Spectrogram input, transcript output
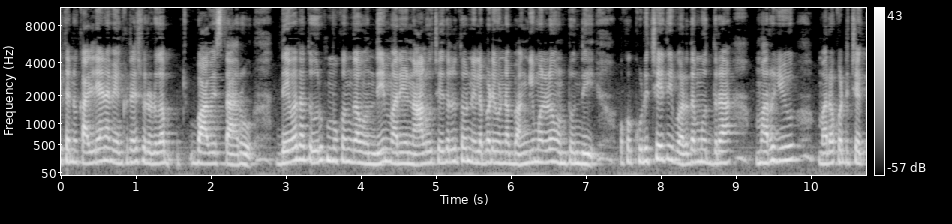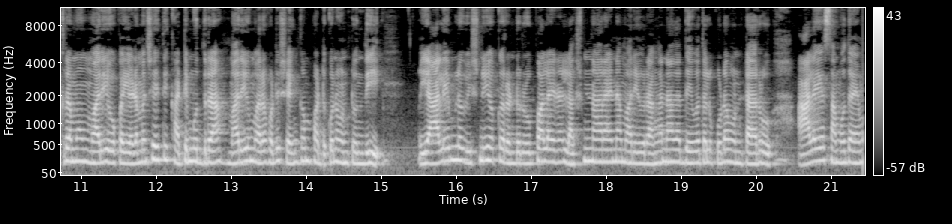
ఇతను కళ్యాణ వెంకటేశ్వరుడుగా భావిస్తారు. దేవత తూర్పుముఖంగా ఉంది మరియు నాలుగు చేతులతో నిలబడి ఉన్న భంగిమలో ఉంటుంది. ఒక కుడి చేతి వరద ముద్ర మరియు మరొకటి చక్రము మరియు ఒక ఎడమ చేతి కటిముద్ర మరియు మరొకటి శంఖం పట్టుకుని ఉంటుంది. ఈ ఆలయంలో విష్ణు యొక్క రెండు రూపాలైన లక్ష్మీనారాయణ మరియు రంగనాథ దేవతలు కూడా ఉంటారు. ఆలయ సముదాయం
